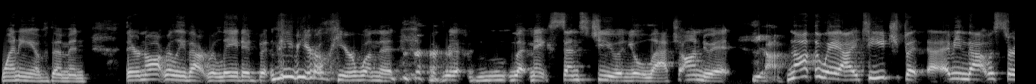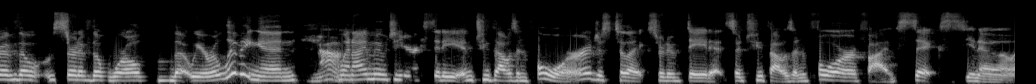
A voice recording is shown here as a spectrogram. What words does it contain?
20 of them and they're not really that related but maybe you'll hear one that that makes sense to you and you'll latch onto it. Yeah. Not the way i teach but i mean that was sort of the sort of the world that we were living in yeah. when i moved to new york city in 2004 just to like sort of date it. So 2004 5 6 you know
